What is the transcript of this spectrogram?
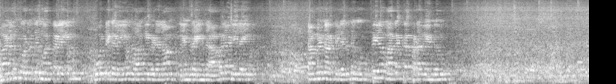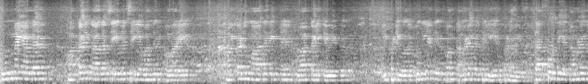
பணம் கொடுத்து மக்களையும் ஓட்டுகளையும் வாங்கிவிடலாம் என்ற இந்த அவல நிலை தமிழ்நாட்டிலிருந்து முற்றிலும் அகற்றப்பட வேண்டும். உண்மையாக மக்களுக்காக சேவை செய்ய வந்திருப்பவரை மக்களும் ஆதரித்து வாக்களிக்க வேண்டும். இப்படி ஒரு புதிய திருப்பம் தமிழகத்தில் ஏற்பட வேண்டும். தற்போதைய தமிழக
